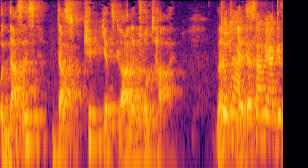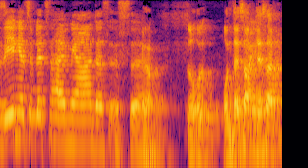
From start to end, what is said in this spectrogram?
Und das ist, das kippt jetzt gerade total. Ne? Total, jetzt, das haben wir ja gesehen jetzt im letzten halben Jahr. Das ist ähm, ja. So, und deshalb, deshalb,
